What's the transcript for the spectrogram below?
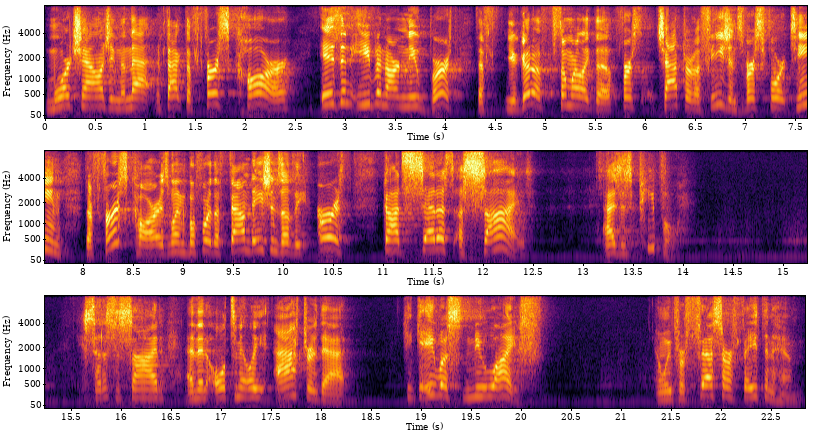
more challenging than that. In fact, the first car isn't even our new birth. The, you go to somewhere like the first chapter of Ephesians, verse 14. The first car is when, before the foundations of the earth, God set us aside as his people. He set us aside, and then ultimately, after that, he gave us new life. And we profess our faith in him.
